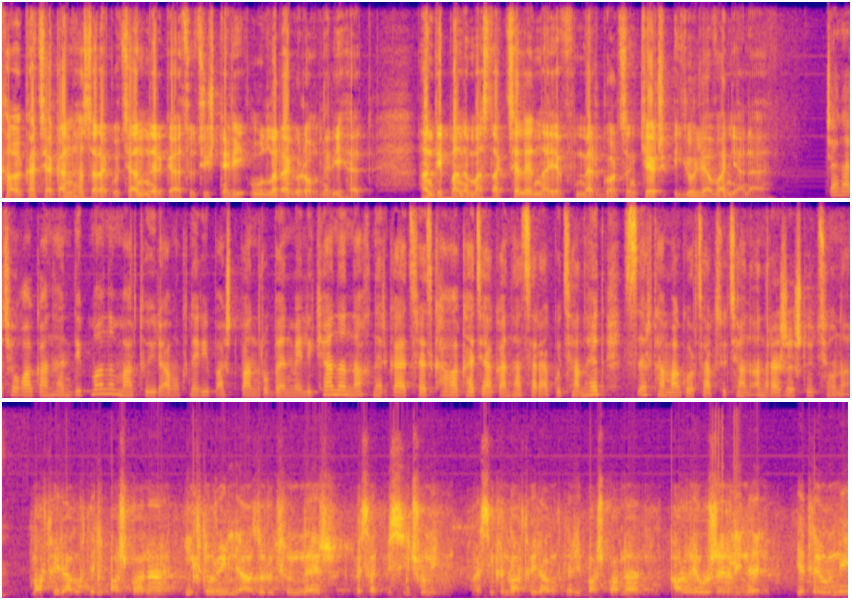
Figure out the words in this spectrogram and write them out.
քաղաքացիական հասարակության ներկայացուցիչների ու լրագրողների հետ։ Հանդիպանը մասնակցել է նաև մեր գործընկեր Յուլիա Վանյանը։ Ճանաչողական հանդիպմանը մարդու իրավունքների պաշտպան Ռուբեն Մելիքյանը նախ ներկայացրեց քաղաքացիական հասարակության հետ սերտ համագործակցության անհրաժեշտությունը։ Մարդու իրավունքների պաշտպանը ինքնուրույն լիազորություններ պես այդպեսին չունի։ Այսինքն մարդու իրավունքների պաշտպանը կարող է ուժեղ լինել, եթե ունի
